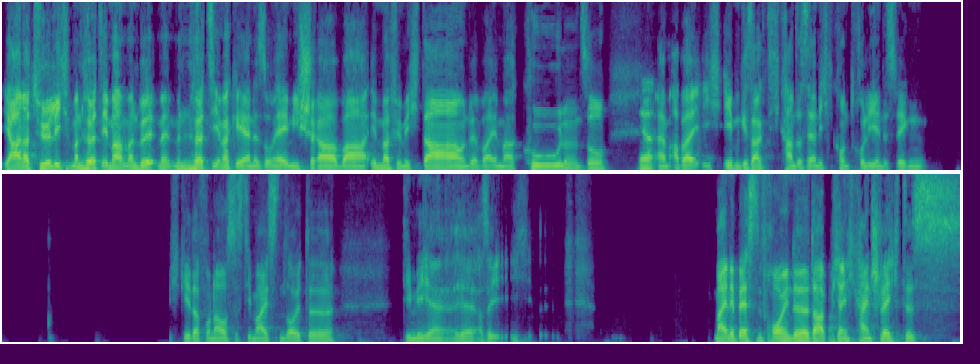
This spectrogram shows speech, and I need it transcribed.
ja, natürlich, man hört immer, man, man hört sie immer gerne so, hey, Misha war immer für mich da und er war immer cool und so. Ja. Ähm, aber ich eben gesagt, ich kann das ja nicht kontrollieren, deswegen ich gehe davon aus, dass die meisten Leute, die mir, äh, also ich, meine besten Freunde, da habe ich eigentlich kein schlechtes,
